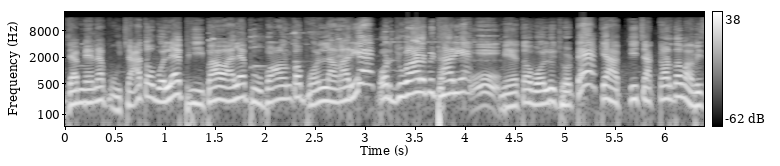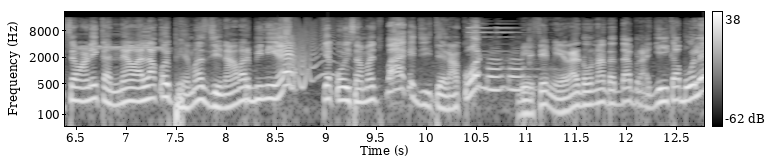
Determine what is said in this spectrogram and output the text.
जब मैंने पूछा तो बोले फीफा वाले फूफा उनको फ़ोन लगा रही है और जुगाड़ बिठा रही है मैं तो बोलू छोटे कि आपकी चक्कर तो भविष्यवाणी करने वाला कोई फ़ेमस जिनावर भी नहीं है? कि कोई समझ पाए कि जीतेगा कौन? वैसे मेरा डोना दद्दा ब्राज़ील का बोले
